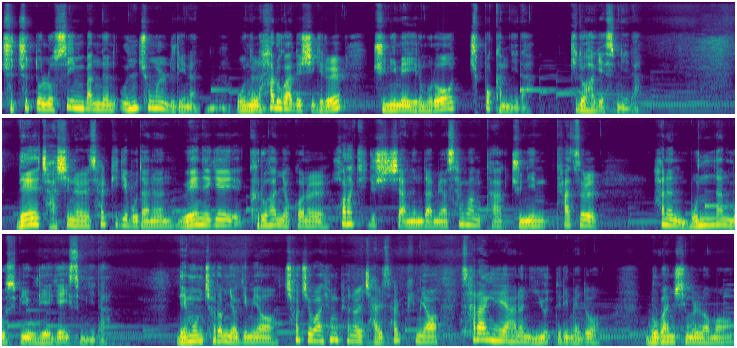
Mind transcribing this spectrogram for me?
주춧돌로 쓰임받는 은총을 누리는 오늘 하루가 되시기를 주님의 이름으로 축복합니다. 기도하겠습니다. 내 자신을 살피기보다는 왜 내게 그러한 여건을 허락해 주시지 않는다며 상황 탓, 주님 탓을 하는 못난 모습이 우리에게 있습니다. 내 몸처럼 여기며 처지와 형편을 잘 살피며 사랑해야 하는 이웃들임에도 무관심을 넘어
